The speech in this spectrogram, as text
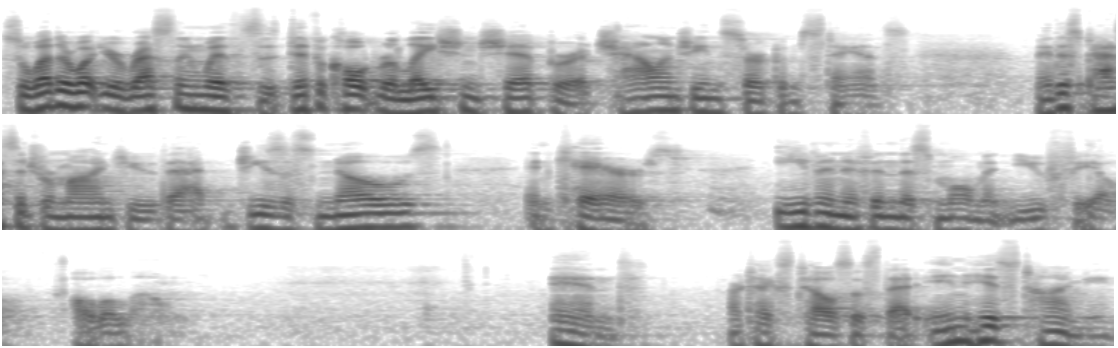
So, whether what you're wrestling with is a difficult relationship or a challenging circumstance, may this passage remind you that Jesus knows and cares, even if in this moment you feel all alone. And our text tells us that in his timing,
